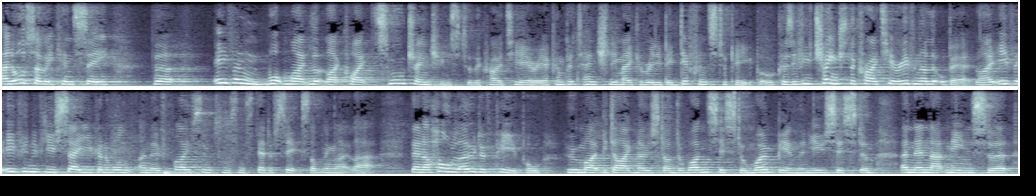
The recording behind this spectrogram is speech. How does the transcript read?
And also, we can see that even what might look like quite small changes to the criteria can potentially make a really big difference to people. Because if you change the criteria even a little bit, like even, even if you say you're going to want, I know, five symptoms instead of six, something like that, then a whole load of people who might be diagnosed under one system won't be in the new system, and then that means that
